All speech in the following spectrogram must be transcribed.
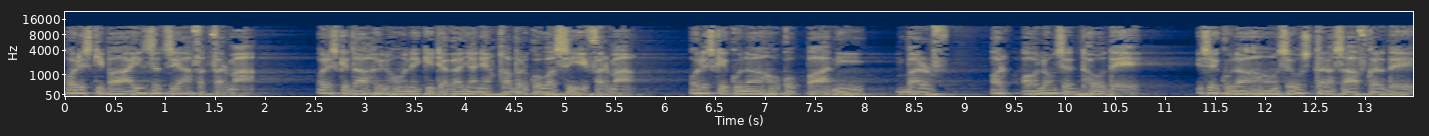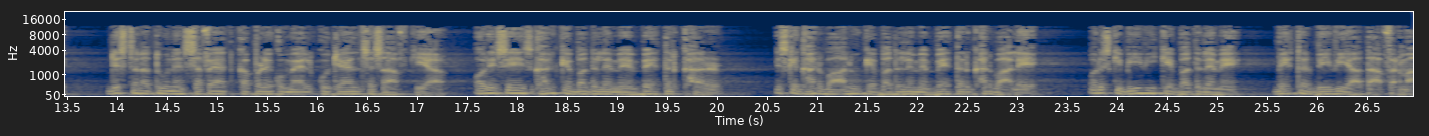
اور اس کی باعزت ضیافت فرما اور اس کے داخل ہونے کی جگہ یعنی قبر کو وسیع فرما اور اس کے گناہوں کو پانی، برف اور اولوں سے دھو دے۔ اسے گناہوں سے اس طرح صاف کر دے جس طرح تو نے سفید کپڑے کو میل کچیل سے صاف کیا۔ اور اسے اس گھر کے بدلے میں بہتر گھر، اس کے گھر والوں کے بدلے میں بہتر گھر والے اور اس کی بیوی کے بدلے میں بہتر بیوی عطا فرما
